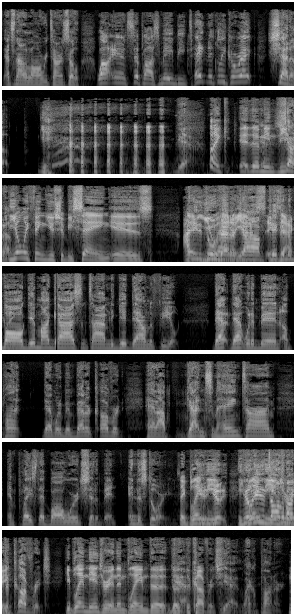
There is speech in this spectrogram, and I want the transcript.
That's not a long return. So while Arryn Siposs may be technically correct, shut up. Yeah. Yeah. Like, I mean, the, shut up. the only thing you should be saying is I need to do a had better job yes, kicking exactly. the ball, give my guys some time to get down the field. That that would have been a punt that would have been better covered had I gotten some hang time and placed that ball where it should have been. End of story. So he blamed you, the- you, he you don't blamed need to the talk about the coverage. He blamed the injury and then blamed the the, Yeah. the coverage. Yeah, like a punter.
